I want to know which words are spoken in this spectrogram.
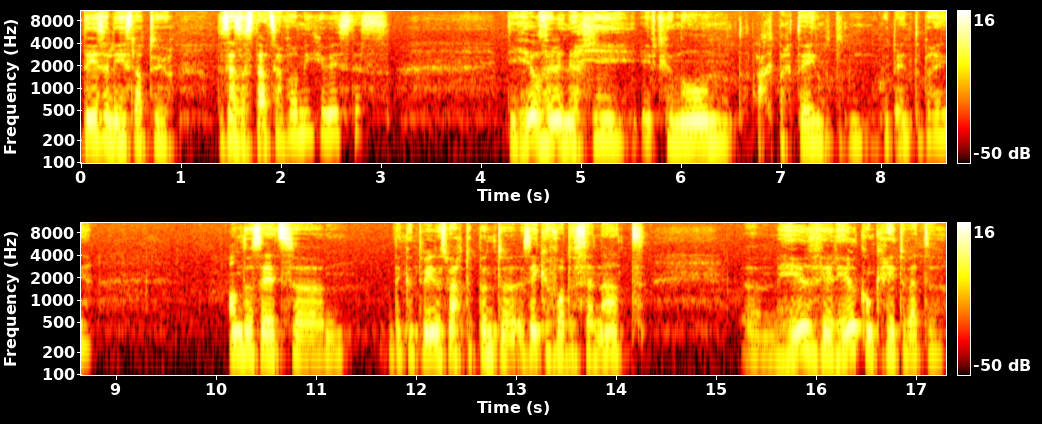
deze legislatuur de zesde staatshervorming geweest is. Die heel veel energie heeft genomen, acht partijen, om het een goed eind te brengen. Anderzijds, uh, denk een tweede zwaartepunt, zeker voor de Senaat, um, heel veel heel concrete wetten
